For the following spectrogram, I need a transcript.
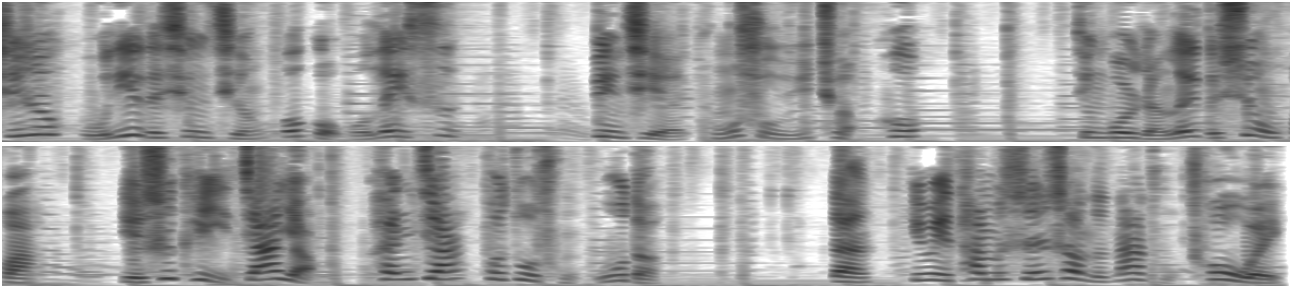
其实狐狸的性情和狗狗类似，并且同属于犬科，经过人类的驯化，也是可以家养、看家或做宠物的。但因为它们身上的那种臭味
